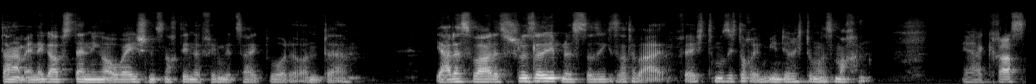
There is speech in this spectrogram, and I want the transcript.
dann am Ende gab es Standing Ovations, nachdem der Film gezeigt wurde. Und äh, ja, das war das Schlüsselerlebnis, dass ich gesagt habe, ah, vielleicht muss ich doch irgendwie in die Richtung was machen. Ja, krass.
